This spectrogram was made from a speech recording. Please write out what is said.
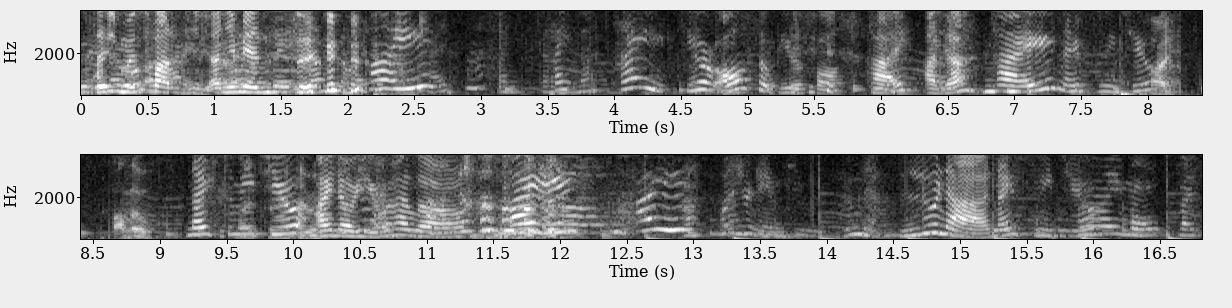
Jesteśmy twardzi, a nie mięscy. Hi. Hi. Hi. You're also beautiful. Hi, Aga. Hi. Nice to meet you. Hi, Paweł. Nice to meet you. I know you. Hello. Hi. Hi. What's your name? Luna. Luna. Nice to meet you. Hi, Mo. Nice.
